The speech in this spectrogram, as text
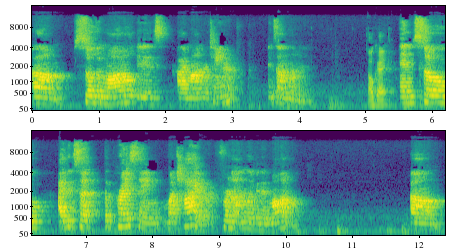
Um, so the model is I'm on retainer, it's unlimited. Okay. And so I could set the pricing much higher for an unlimited model. Um,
